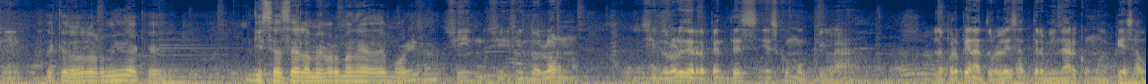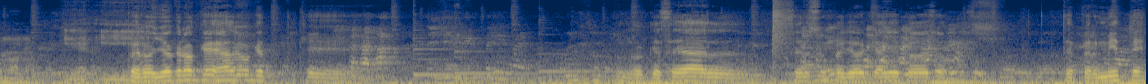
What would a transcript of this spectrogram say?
Sí. Se quedó dormida, que quizás sea la mejor manera de morir. Sí, sí, sin dolor, ¿no? Sin dolor y de repente es, es como que la, la propia naturaleza terminar como empieza uno, ¿no? Y, y- Pero yo creo que es algo que, que lo que sea el ser superior que hay y todo eso te permite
